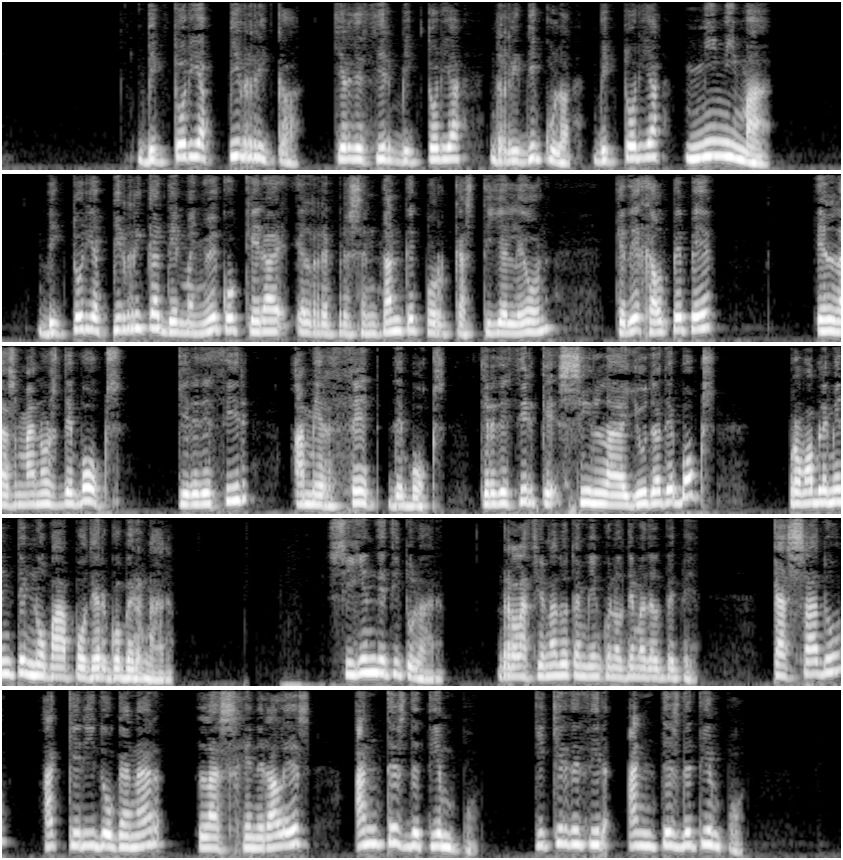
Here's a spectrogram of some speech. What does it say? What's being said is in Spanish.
Victoria pírrica quiere decir victoria ridícula, victoria mínima. Victoria pírrica de Mañueco, que era el representante por Castilla y León, que deja al PP en las manos de Vox. Quiere decir a merced de Vox. Quiere decir que sin la ayuda de Vox probablemente no va a poder gobernar. Siguiente titular, relacionado también con el tema del PP. Casado ha querido ganar las generales antes de tiempo. ¿Qué quiere decir antes de tiempo?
